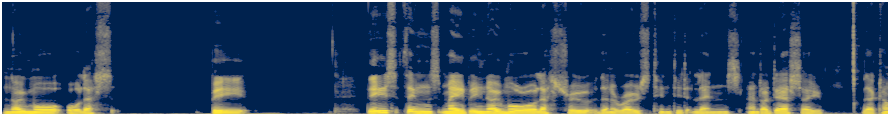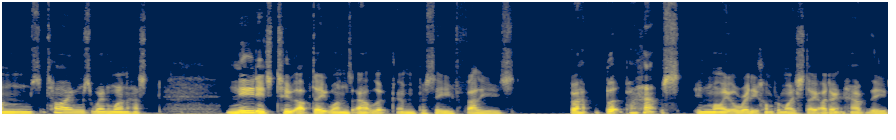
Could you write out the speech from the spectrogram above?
no more or less be these things may be no more or less true than a rose tinted lens, and I dare say there comes times when one has needed to update one's outlook and perceived values. But, but perhaps in my already compromised state, I don't have the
